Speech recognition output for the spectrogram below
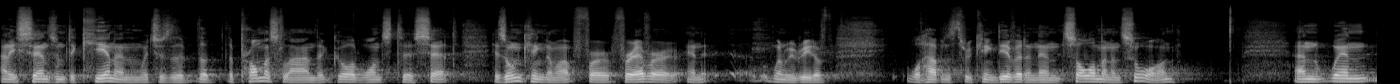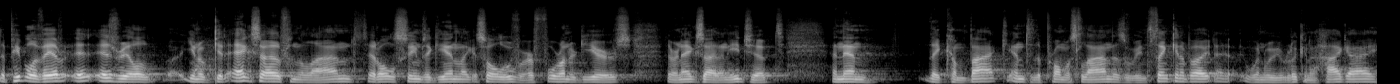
and he sends him to Canaan, which is the, the, the promised land that God wants to set his own kingdom up for forever. And when we read of what happens through King David and then Solomon and so on. And when the people of Israel, you know, get exiled from the land, it all seems again like it's all over. 400 years, they're in exile in Egypt. And then they come back into the promised land, as we've been thinking about uh, when we were looking at Haggai.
